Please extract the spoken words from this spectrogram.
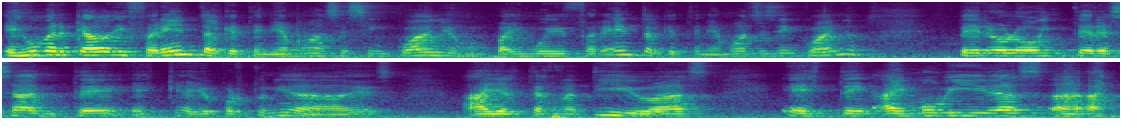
es un mercado diferente al que teníamos hace cinco años, un país muy diferente al que teníamos hace cinco años, pero lo interesante es que hay oportunidades, hay alternativas, este, hay movidas, ah,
